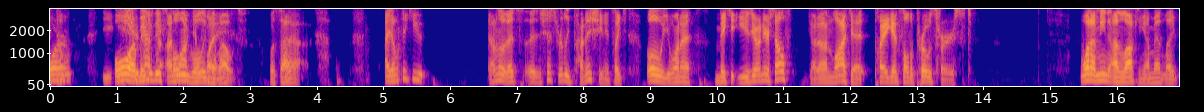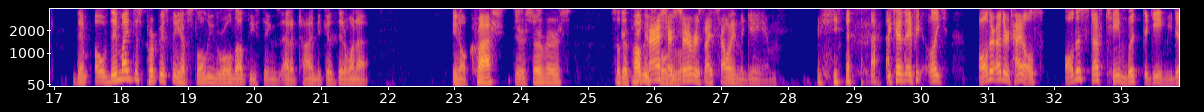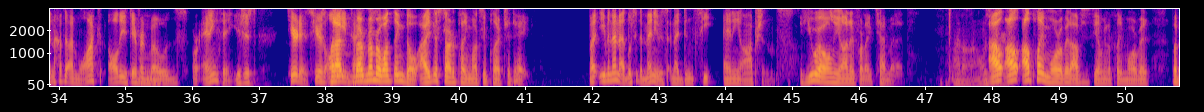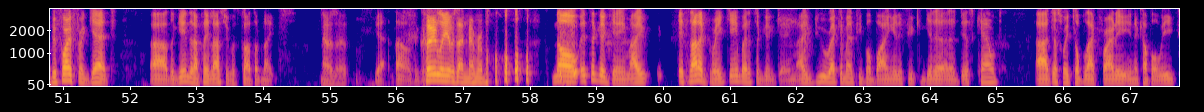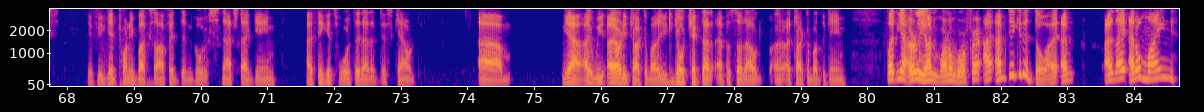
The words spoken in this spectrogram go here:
you- you or shouldn't maybe they slowly rolling them out. What's that? Yeah. I don't think you. I don't know. That's it's just really punishing. It's like, oh, you want to make it easier on yourself? Got to unlock it. Play against all the pros first. What I mean unlocking, I meant like them. Oh, they might just purposely have slowly rolled out these things at a time because they don't want to, you know, crash their servers. So They- they're probably they crash their servers by selling the game Yeah. because if you like all their other titles, all this stuff came with the game. You didn't have to unlock all these different Mm. modes or anything. It's just here it is. Here's all But the I types. remember one thing though. I just started playing multiplayer today. But even then, I looked at the menus and I didn't see any options. You were only on it for like ten minutes. I don't know. I'll. I'll I'll play more of it. Obviously, I'm going to play more of it. But before I forget, Uh, the game that I played last week was Gotham Knights. That was it. Yeah, that was a good Clearly, it was unmemorable. No, it's a good game. I it's not a great game, but it's a good game. I do recommend people buying it if you can get it at a discount. Uh, just wait till Black Friday in a couple of weeks. If you get 20 bucks off it, then go snatch that game. I think it's worth it at a discount. Um yeah, I we I already talked about it. You can go check that episode out. Uh, I talked about the game. But yeah, early on Modern Warfare, I, I'm digging it though. I, I'm I I don't mind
